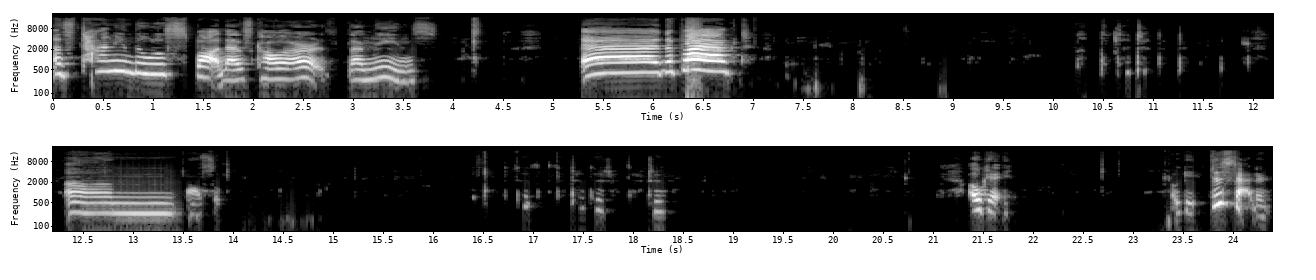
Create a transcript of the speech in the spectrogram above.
a tiny little spot that's called Earth. That means. And the fact. Um, also. Okay. Okay, this Saturn.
